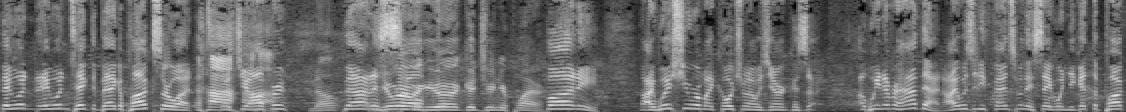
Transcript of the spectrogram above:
They wouldn't. They wouldn't take the bag of pucks or what that you offered. No, that is you were so you're a good junior player. funny. I wish you were my coach when I was younger because uh, we never had that. I was a defenseman. They say when you get the puck,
